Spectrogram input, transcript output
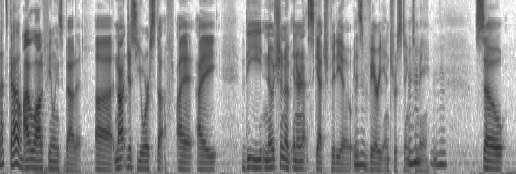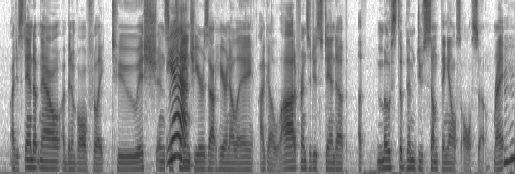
Let's go. I have a lot of feelings about it. Uh, not just your stuff. I, I, the notion of internet sketch video is Mm-hmm. very interesting to me. So, I just stand up now. I've been involved for like two ish and some Yeah. change years out here in LA. I've got a lot of friends who do stand up. Uh, most of them do something else also, right? Mm-hmm.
